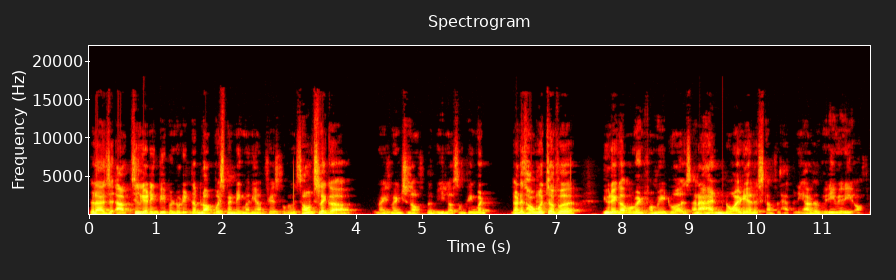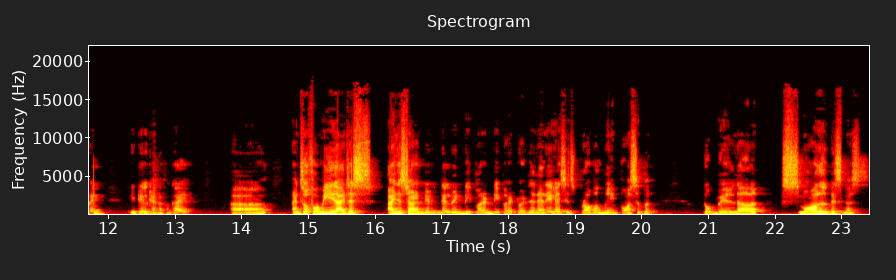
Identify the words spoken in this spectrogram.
that I was actually getting people to read the blog by spending money on Facebook. It sounds like a you know, invention of the wheel or something, but that is how much of a eureka moment for me it was. And I had no idea this stuff was happening. I was a very, very offline retail kind of a guy. Uh, and so for me, I just I just started delving deeper and deeper into it. Then I realized it's probably possible to build a small business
